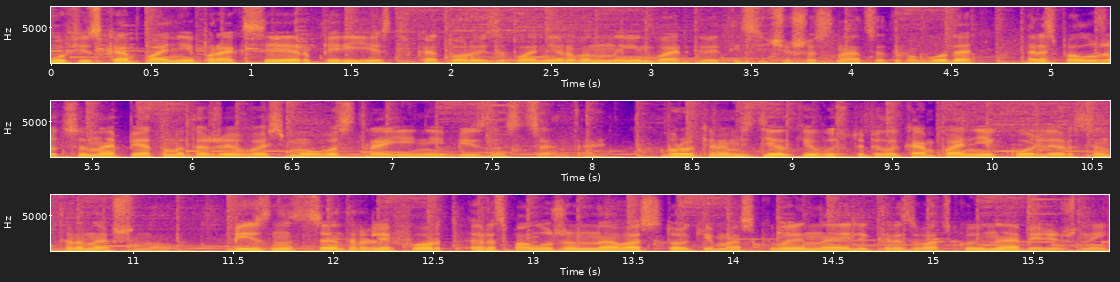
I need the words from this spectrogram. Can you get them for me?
Офис компании Praxair, переезд в который запланирован на январь 2016 года, расположится на пятом этаже восьмого строения бизнес-центра. Брокером сделки выступила компания Colliers International. Бизнес-центр Лефорт расположен на востоке Москвы на электрозаводской набережной.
